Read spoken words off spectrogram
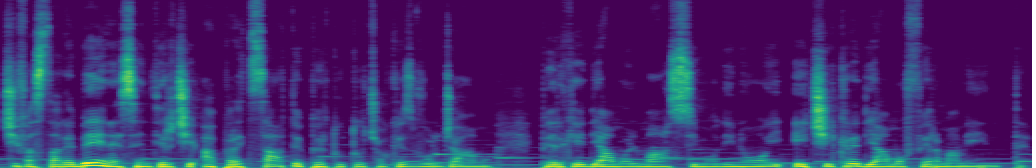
Ci fa stare bene sentirci apprezzate per tutto ciò che svolgiamo, perché diamo il massimo di noi e ci crediamo fermamente.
